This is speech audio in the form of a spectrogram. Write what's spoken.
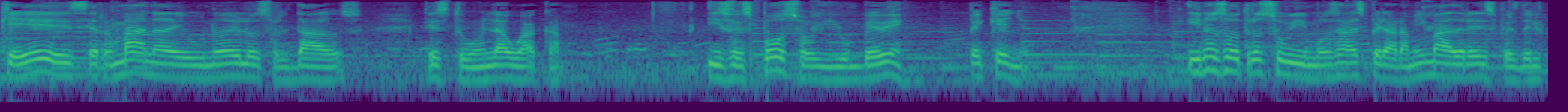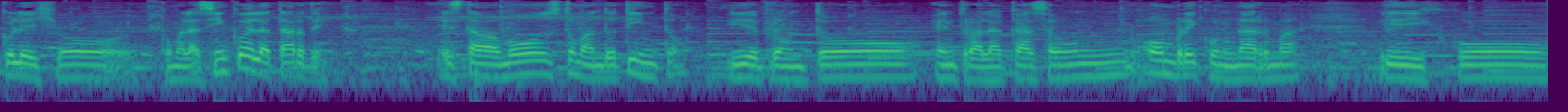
que es hermana de uno de los soldados que estuvo en la Huaca y su esposo y un bebé pequeño. Y nosotros subimos a esperar a mi madre después del colegio como a las 5 de la tarde. Estábamos tomando tinto y de pronto entró a la casa un hombre con un arma y dijo,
